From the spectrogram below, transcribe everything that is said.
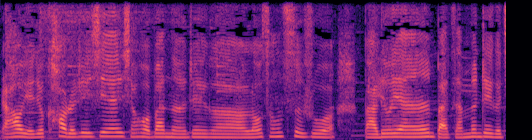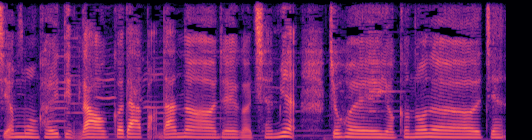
然后也就靠着这些小伙伴的这个楼层次数，把留言把咱们这个节目可以顶到各大榜单的这个前面，就会有更多的减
